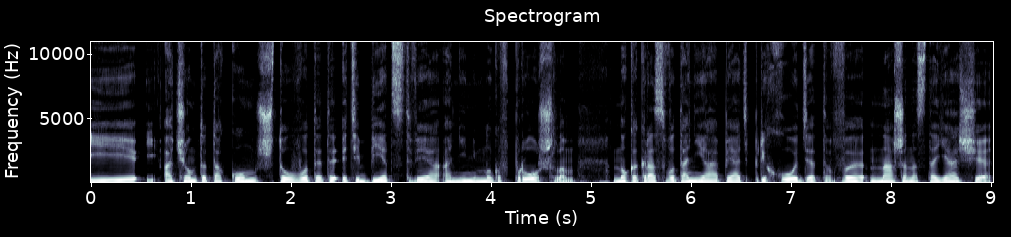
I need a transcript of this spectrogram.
и о чем-то таком, что вот это, эти бедствия, они немного в прошлом. Но как раз вот они опять приходят в наше настоящее,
